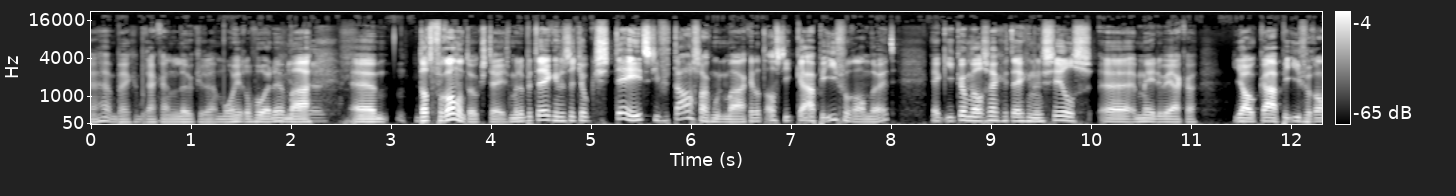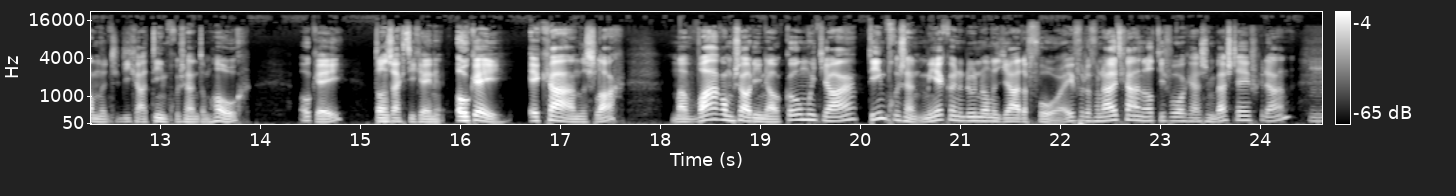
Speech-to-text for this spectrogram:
Eh, bij gebrek aan leukere en mooiere woorden. Maar Eh, Ehm, dat verandert ook steeds. Maar dat betekent dus dat je ook steeds die vertaalslag moet maken. Dat als die KPI verandert. Kijk, je kunt wel zeggen tegen een sales eh, medewerker. Jouw KPI verandert, die gaat 10% omhoog. Oké, dan zegt diegene: Oké, ik ga aan de slag. Maar waarom zou die nou komend jaar 10% meer kunnen doen dan het jaar daarvoor? Even ervan uitgaande dat hij vorig jaar zijn best heeft gedaan. mhm.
